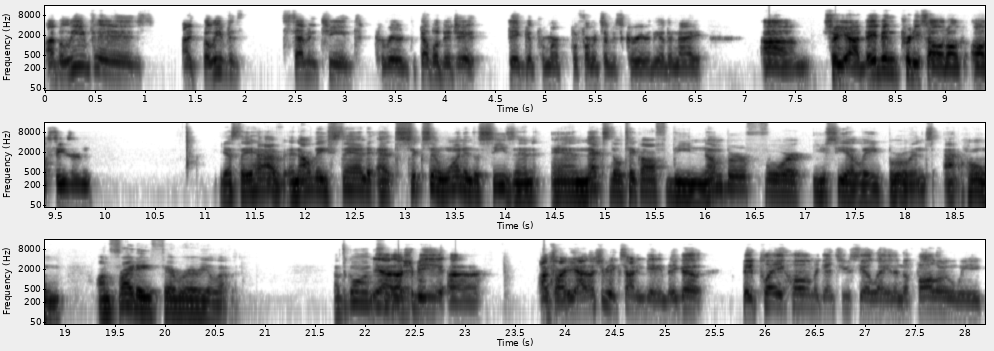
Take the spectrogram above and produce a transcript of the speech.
I believe his, I believe his 17th career double digit big performance of his career the other night. Um, so yeah, they've been pretty solid all, all season. Yes, they have. And now they stand at six and one in the season. And next they'll take off the number four UCLA Bruins at home on Friday, February 11th. Let's go on. Yeah, that the... should be. Uh, I'm sorry. Yeah, that should be an exciting game. They go. They play home against UCLA, and then the following week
